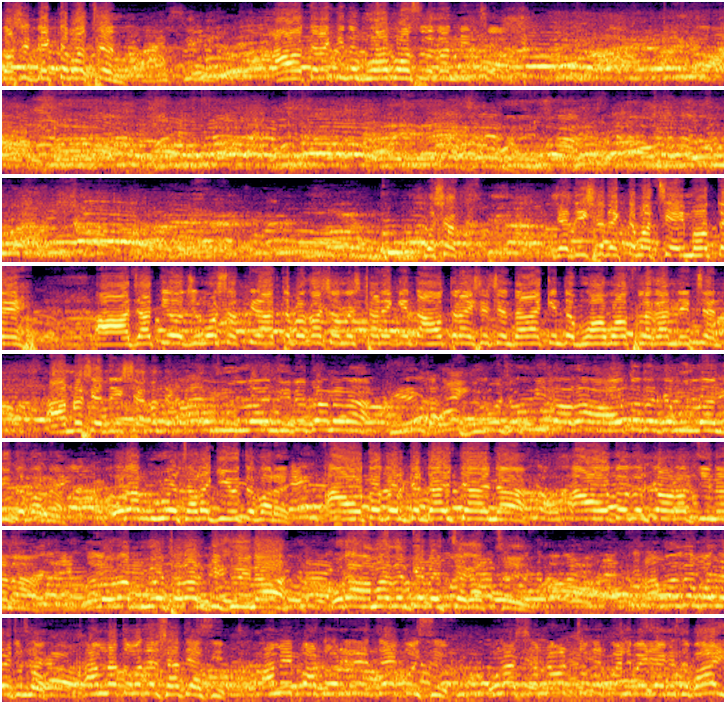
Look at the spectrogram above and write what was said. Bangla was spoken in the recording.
দর্শক দেখতে পাচ্ছেন। আহতরা কিন্তু ভুয়া ভুয়া স্লোগান দিচ্ছে। দর্শক, যে দৃশ্য দেখতে পাচ্ছি এই মুহূর্তে জাতীয় যুব শক্তির আত্মপ্রকাশ অনুষ্ঠানে কিন্তু আহতরা এসেছেন, তারা কিন্তু ভুয়া ভুয়া স্লোগান দিচ্ছেন। আমরা সেই দৃশ্য এখন দেখতে না যুবশক্তি তারা আহতদেরকে মূল্যায়ন দিতে পারে। না ওরা বুয়ে ছাড়া কি হতে পারে? আহতদেরকে দায়িত্ব হয় না। আহতদেরকে ওরা চিনে না। তাহলে ওরা বুয়ে ছাড়া আর কিছুই না। ওরা আমাদেরকে বেচ্চা খাচ্ছে। আমরা তোমাদের সাথে আছি। আমি পাটোয়ারিরে যা কইছি, ওনার সামনে আমার চোখের পানি বাইরে গেছে। ভাই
